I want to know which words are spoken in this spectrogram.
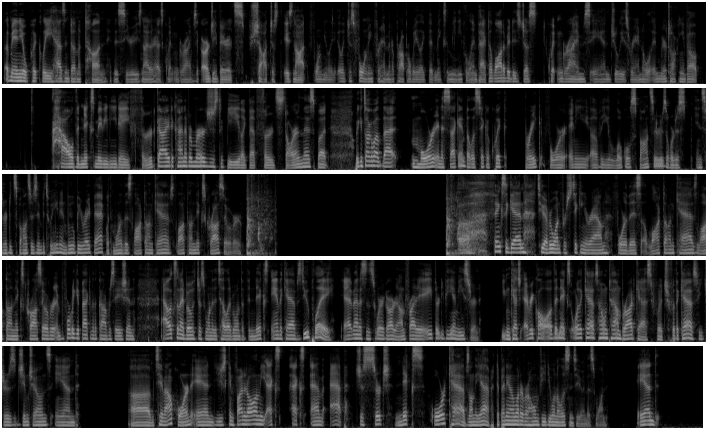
Immanuel Quickley hasn't done a ton in this series. Neither has Quentin Grimes. Like RJ Barrett's shot just is not formulated, like just forming for him in a proper way, like that makes a meaningful impact. A lot of it is just Quentin Grimes and Julius Randle, and we are talking about how the Knicks maybe need a third guy to kind of emerge, just to be like that third star in this. But we can talk about that more in a second. But let's take a quick break for any of the local sponsors or just inserted sponsors in between, and we'll be right back with more of this Locked On Cavs, Locked On Knicks crossover. Uh, thanks again to everyone for sticking around for this Locked On Cavs, Locked On Knicks crossover. And before we get back into the conversation, Alex and I both just wanted to tell everyone that the Knicks and the Cavs do play at Madison Square Garden on Friday at 8:30 p.m. Eastern. You can catch every call of the Knicks or the Cavs hometown broadcast, which for the Cavs features Jim Chones and um, Tim Alcorn, and you just can find it all on the SXM app. Just search Knicks or Cavs on the app, depending on whatever home feed you want to listen to in this one. And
